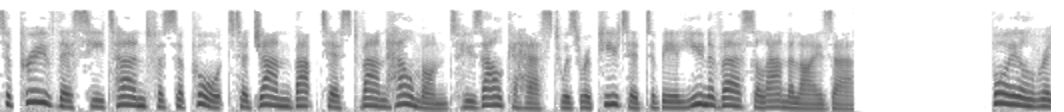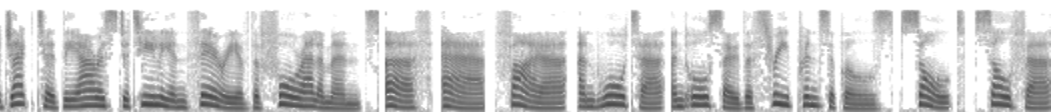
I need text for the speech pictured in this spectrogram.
To prove this he turned for support to Jan Baptist van Helmont whose alkahest was reputed to be a universal analyzer. Boyle rejected the Aristotelian theory of the four elements earth, air, fire, and water and also the three principles salt, sulfur,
